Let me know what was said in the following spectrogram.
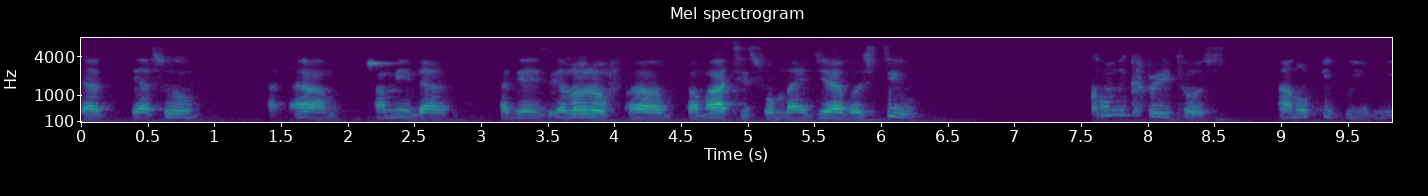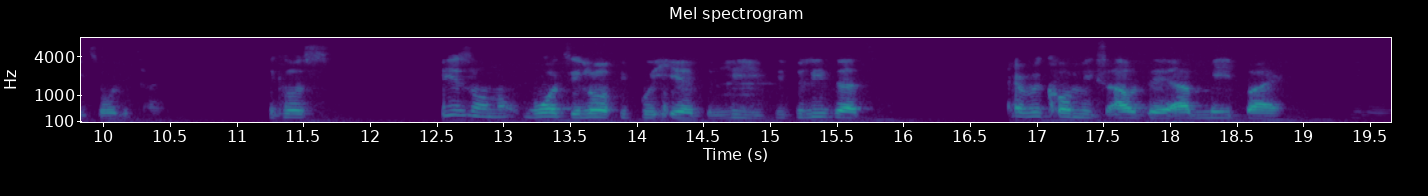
that they are so, um, I mean that there's a lot of um, artists from Nigeria, but still, comic creators are not people you meet all the time. Because based on what a lot of people here believe, they believe that every comics out there are made by you know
